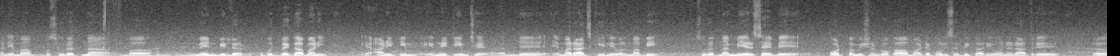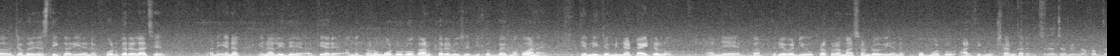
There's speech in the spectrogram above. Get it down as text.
અને એમાં સુરતના મેઇન બિલ્ડર ઉપતભાઈ ગાબાણી આની ટીમ, એમની ટીમ છે અને એમાં રાજકીય લેવલમાં બી સુરતના મેયર સાહેબે કોર્ટ કમિશન રોકાવા માટે પોલીસ અધિકારીઓને રાત્રે જબરજસ્તી કરી અને ફોન કરેલા છે. અને એના એના લીધે અત્યારે અમે ઘણું મોટું રોકાણ કરેલું છે દીપકભાઈ મકવાણાએ. તેમની જમીનના ટાઇટલો અને રેવન્યુ પ્રકરણમાં સંડોવી અને ખૂબ મોટું આર્થિક નુકસાન કરે છે. જમીનનો કબજો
